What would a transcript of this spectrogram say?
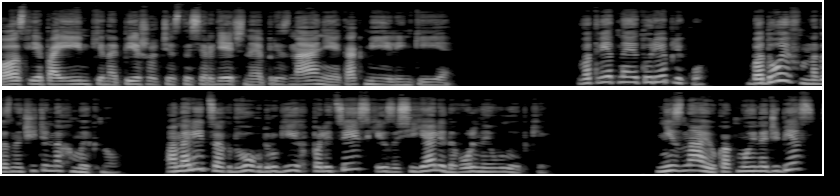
После поимки напишут чистосердечное признание, как миленькие. В ответ на эту реплику Бадоев многозначительно хмыкнул, а на лицах двух других полицейских засияли довольные улыбки. Не знаю, как мой ночбес,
